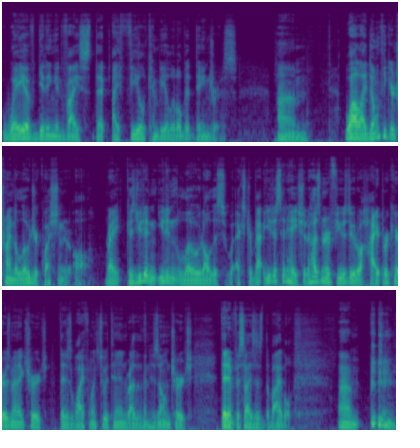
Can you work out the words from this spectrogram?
way of getting advice that i feel can be a little bit dangerous. Um, while i don't think you're trying to load your question at all right? Because you didn't you didn't load all this extra back. You just said, hey, should a husband refuse to go to a hyper charismatic church that his wife wants to attend rather than his own church that emphasizes the Bible? Um,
